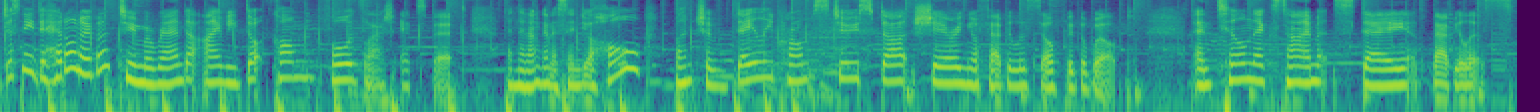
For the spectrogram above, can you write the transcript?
just need to head on over to mirandaivy.com forward slash expert. And then I'm going to send you a whole bunch of daily prompts to start sharing your fabulous self with the world. Until next time, stay fabulous.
